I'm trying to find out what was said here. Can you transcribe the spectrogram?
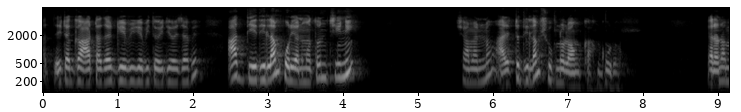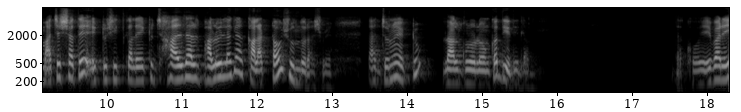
আর এটা গাটা যা গ্রেভি গ্রেভি তৈরি হয়ে যাবে। আর দিয়ে দিলাম পরিমাণ মতন চিনি, সামান্য, আর একটু দিলাম শুকনো লঙ্কা গুঁড়ো। কেননা মাছের সাথে একটু শীতকালে একটু ঝাল ঝাল ভালোই লাগে আর কালারটাও সুন্দর আসবে। তার জন্য একটু লাল গুঁড়ো লঙ্কা দিয়ে দিলাম। দেখো, এবারে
